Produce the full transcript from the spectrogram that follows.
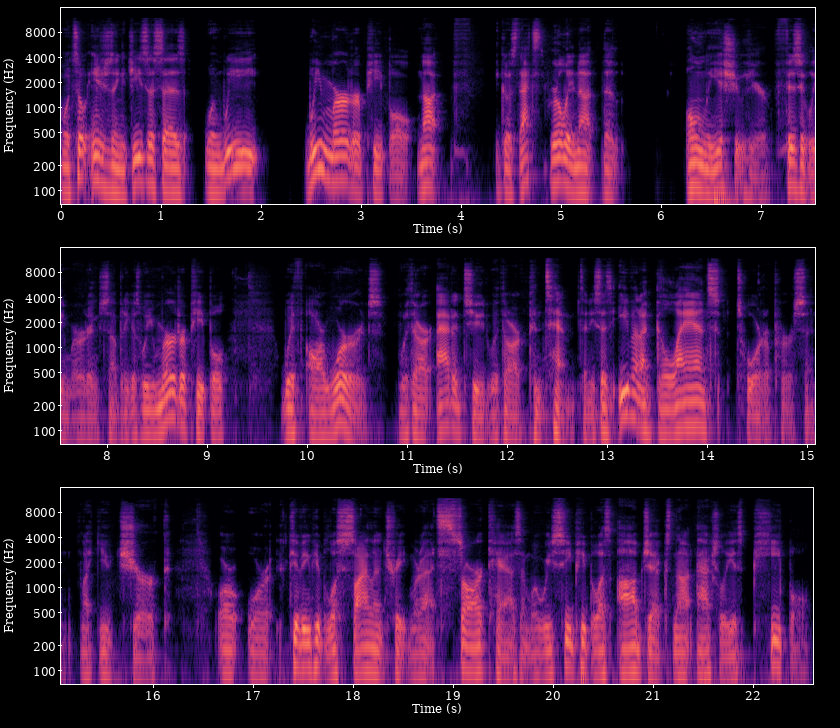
what's so interesting, Jesus says, when we we murder people, not because that's really not the only issue here, physically murdering somebody, because we murder people with our words, with our attitude, with our contempt. And he says, even a glance toward a person, like you jerk, or, or giving people a silent treatment, or that sarcasm, where we see people as objects, not actually as people.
